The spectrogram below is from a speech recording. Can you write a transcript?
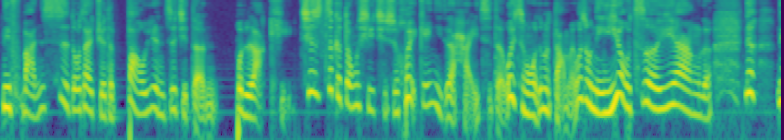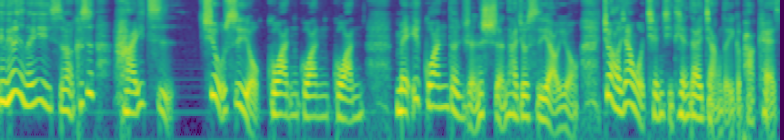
你凡事都在觉得抱怨自己的不 lucky。其实这个东西其实会给你的孩子的，为什么我这么倒霉？为什么你又这样了？那你了解的意思吗？可是孩子。就是有关关关，每一关的人生他就是要用，就好像我前几天在讲的一个 podcast，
